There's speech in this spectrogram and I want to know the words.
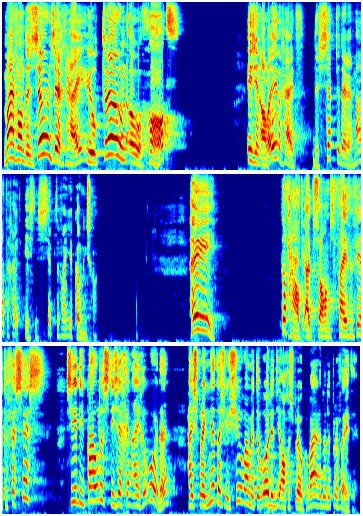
maar van de Zoon zegt hij, uw troon, o God, is in alle eeuwigheid. De scepter der rechtmatigheid is de scepter van je koningschap. hey, dat haalt hij uit Psalms 45 vers 6. Zie je die Paulus, die zegt geen eigen woorden. Hij spreekt net als Yeshua met de woorden die al gesproken waren door de profeten.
